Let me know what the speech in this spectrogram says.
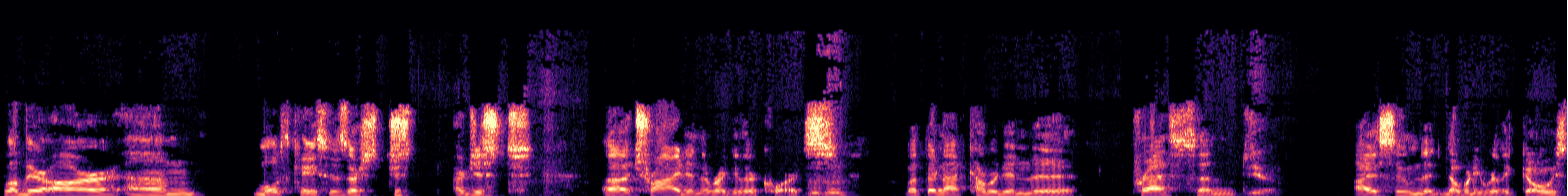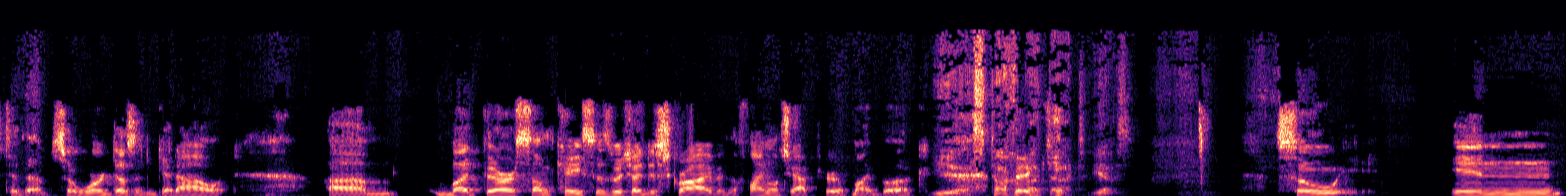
Well, there are um, most cases are just are just uh, tried in the regular courts, uh-huh. but they're not covered in the press, and yeah. I assume that nobody really goes to them, so word doesn't get out. Um, but there are some cases which I describe in the final chapter of my book. Yes, talk about that. Yes. So, in,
